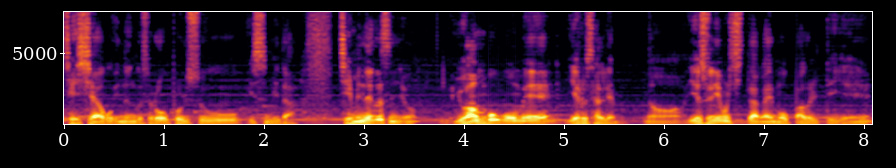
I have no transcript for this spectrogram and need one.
제시하고 있는 것으로 볼 수 있습니다. 재밌는 것은요. 요한복음의 예루살렘 어, 예수님을 십자가에 못 박을 때에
